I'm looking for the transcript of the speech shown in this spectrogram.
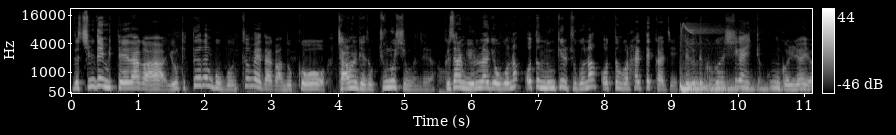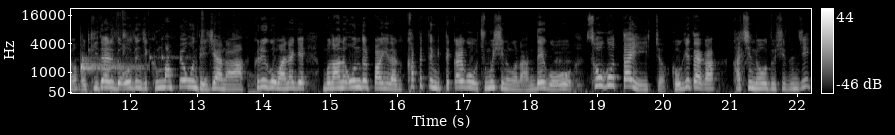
그래서 침대 밑에다가 이렇게 뜨는 부분 틈에다가 놓고 잠을 계속 주무시면 돼요. 그 사람 연락이 오거나 어떤 눈길을 주거나 어떤 걸 할 때까지. 근데, 그건 시간이 조금 걸려요. 어, 기다려도 오든지 금방 뿅은 되지 않아. 그리고 만약에 뭐 나는 온돌방이다 그 카페트 밑에 깔고 주무시는 건 안 되고 속옷 따위 있죠. 거기다가 같이 넣어 두시든지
